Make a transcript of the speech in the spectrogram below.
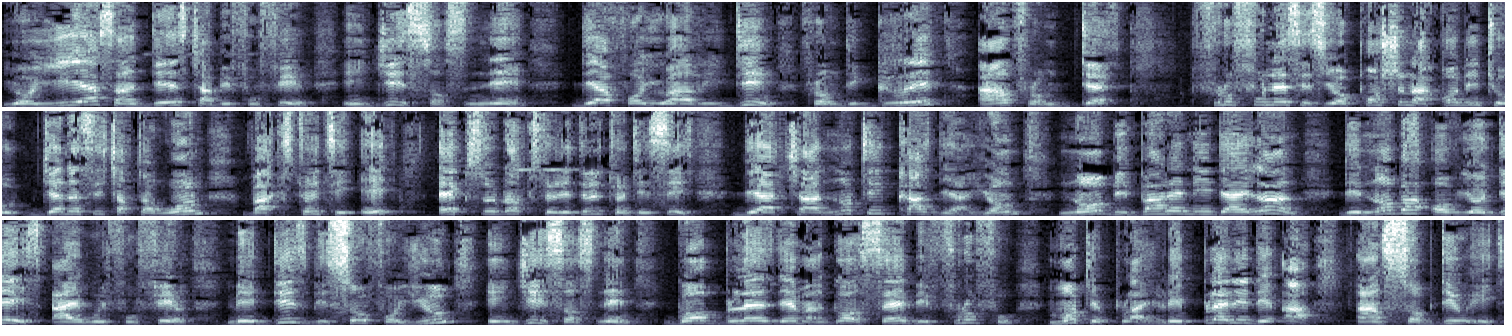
Your years and days shall be fulfilled in Jesus' name. Therefore, you are redeemed from the grave and from death. Fruitfulness is your portion according to Genesis chapter 1, verse 28, Exodus 23, 26. There shall nothing cast their young, nor be barren in thy land. The number of your days I will fulfill. May this be so for you in Jesus' name. God bless them, and God said, Be fruitful, multiply, replenish the earth, and subdue it,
